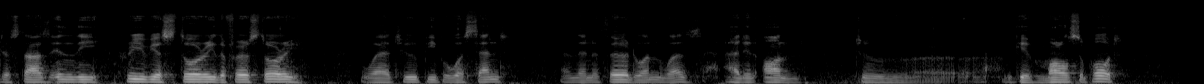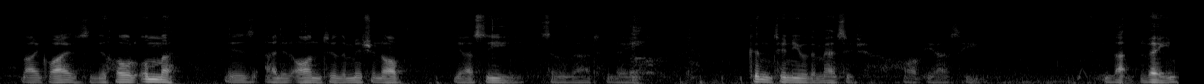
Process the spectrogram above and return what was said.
Just as in the previous story, the first story, where two people were sent, and then a third one was added on to uh, give moral support. Likewise, the whole ummah is added on to the mission of Yasin, so that they continue the message of Yasin. In that vein,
